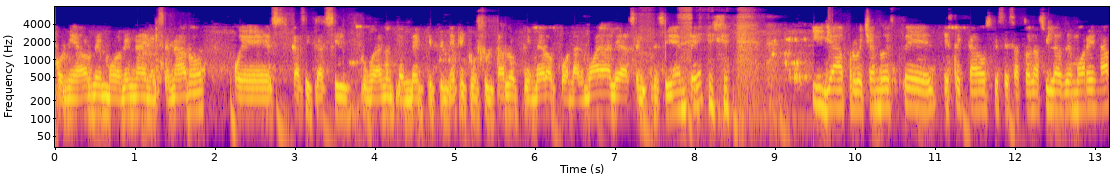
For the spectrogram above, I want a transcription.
coordinador de Morena en el Senado, pues casi casi como dando a entender que tenía que consultarlo primero con la almohada, le hace el presidente. y ya aprovechando este, este caos que se desató en las filas de Morena,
